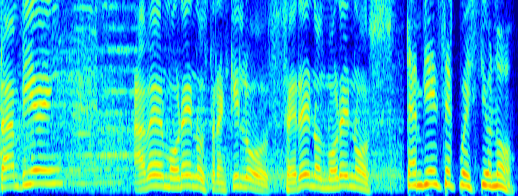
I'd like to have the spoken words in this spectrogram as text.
También, a ver, morenos, tranquilos, serenos, morenos. También se cuestionó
